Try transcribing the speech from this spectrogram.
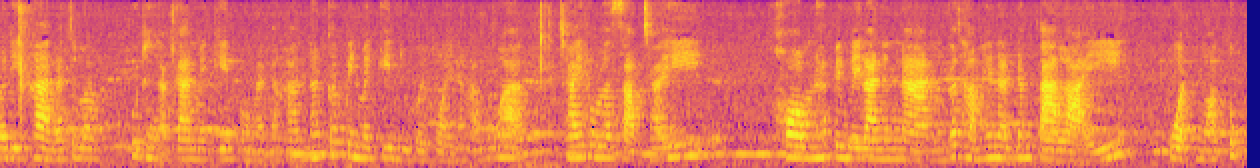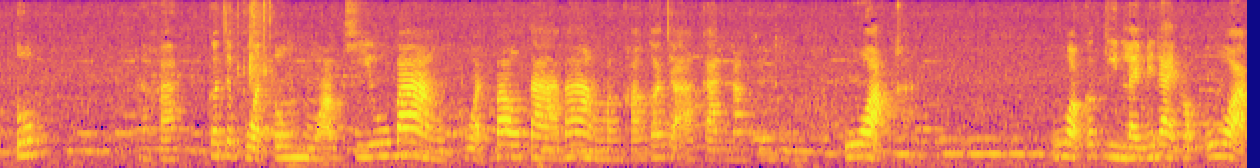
วัสดีค่ะนัทจะมาพูดถึงอาการไมเกรนของนัทนะคะ นัทก็เป็นไมเกรนอยู่บ่อย ๆนะคะ เพราะว่าใช้โทรศัพท์ใช้คอมนะคะเป็นเวลานานๆ มันก็ทำให้นัทน้ำตาไหล ปวดหัวตุ๊บๆนะคะ ก็จะปวดตรงหัวคิ้วบ้าง ปวดเบ้าตาบ้าง บางครั้งก็จะอาการหนักจนถึงอ้วกค่ะ อ้วกก็กินอะไรไม่ได้ก็อ้วก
